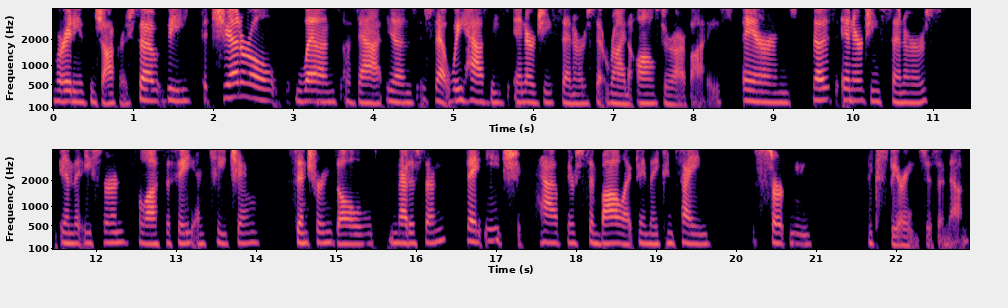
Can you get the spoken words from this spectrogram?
meridians and chakras. So the, the general lens of that is, is that we have these energy centers that run all through our bodies. And those energy centers in the Eastern philosophy and teachings, centuries old medicine, they each have, they're symbolic and they contain certain experiences in them.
